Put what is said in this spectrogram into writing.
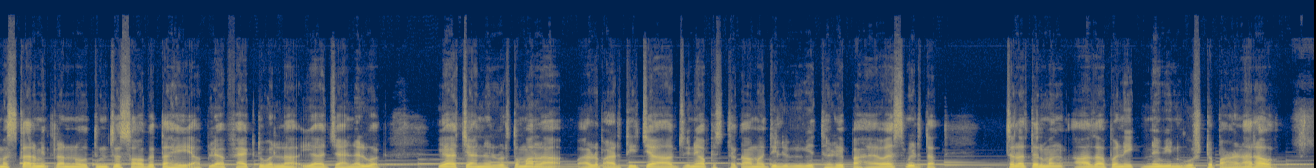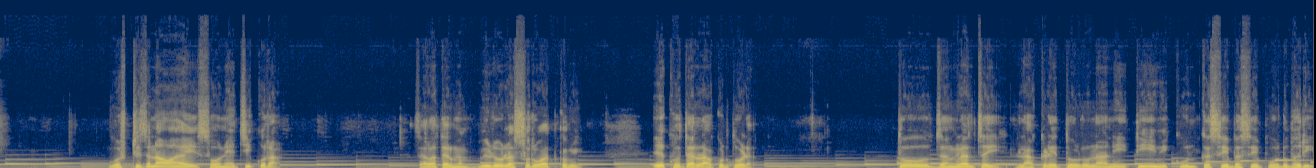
नमस्कार मित्रांनो तुमचं स्वागत आहे आपल्या फॅक्ट वल्ला या चॅनलवर. या चॅनलवर तुम्हाला बालभारतीच्या जुन्या पुस्तकामधील विविध धडे पाहावयास मिळतात. चला तर मग आज आपण एक नवीन गोष्ट पाहणार आहोत. गोष्टीचं नाव आहे सोन्याची कुराळ. चला तर मग व्हिडिओला सुरुवात करूया. एक होता लाकूड तोड्या तो जंगलात जाई लाकडे तोडून आणि ती विकून कसे बसे पोट भरी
